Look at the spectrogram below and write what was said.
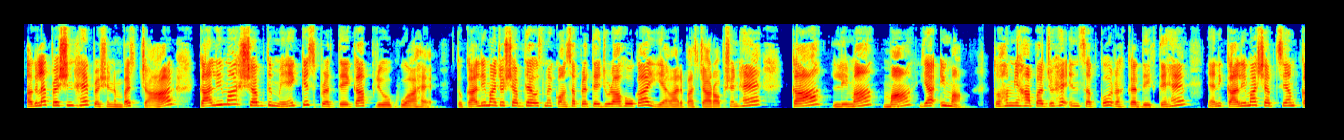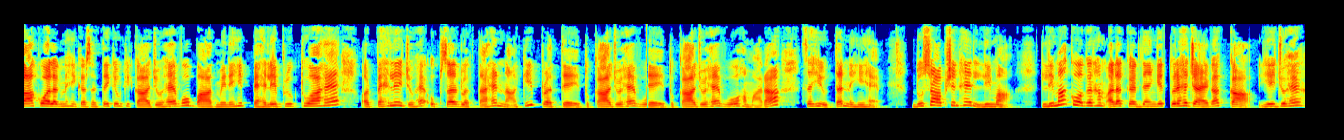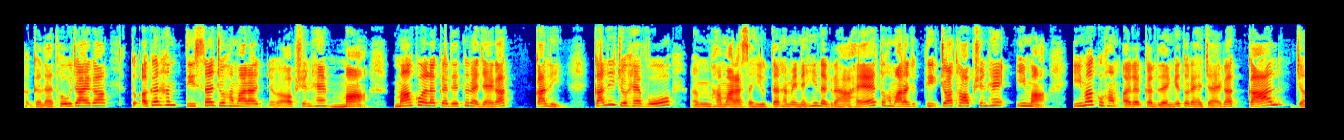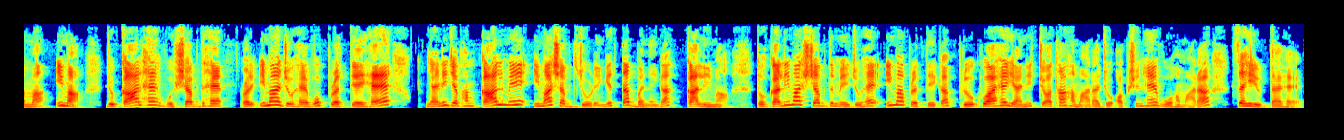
अगला प्रश्न है, प्रश्न नंबर चार, कालीमा शब्द में किस प्रत्यय का प्रयोग हुआ है? तो कालीमा जो शब्द है, उसमें कौन सा प्रत्यय जुड़ा होगा? ये हमारे पास चार ऑप्शन है। का, लिमा, मा या इमा। तो हम यहाँ पर जो है इन सबको रखकर देखते हैं। यानी कालीमा शब्द से हम का को अलग नहीं कर सकते, क्योंकि का जो है वो बाद में नहीं, पहले प्रयुक्त हुआ है और पहले जो है उपसर्ग लगता है ना कि प्रत्यय। तो का जो है वो तो का जो है वो हमारा सही उत्तर नहीं है। दूसरा ऑप्शन है लिमा। लिमा को अगर हम अलग कर देंगे तो रह जाएगा का। ये जो है गलत हो जाएगा। तो अगर हम तीसरा जो हमारा ऑप्शन है माँ माँ को अलग कर देते तो रह जाएगा काली। काली जो है वो हमारा सही उत्तर हमें नहीं लग रहा है तो हमारा जो चौथा ऑप्शन है इमा। इमा को हम अलग कर देंगे तो रह जाएगा काल जमा इमा। जो काल है वो शब्द है और इमा जो है वो प्रत्यय है। यानी जब हम काल में इमा शब्द जोड़ेंगे, तब बनेगा कालीमा। तो कालीमा शब्द में जो है इमा प्रत्यय का प्रयोग हुआ है, यानी चौथा हमारा जो ऑप्शन है वो हमारा सही उत्तर है।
